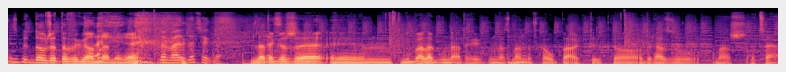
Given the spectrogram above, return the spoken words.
niezbyt dobrze to wygląda, no nie? Dobra, dlaczego? Dlatego, że ym, to nie była laguna, tak jak u nas Mhm. mamy w chałupach, tylko od razu masz ocean.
